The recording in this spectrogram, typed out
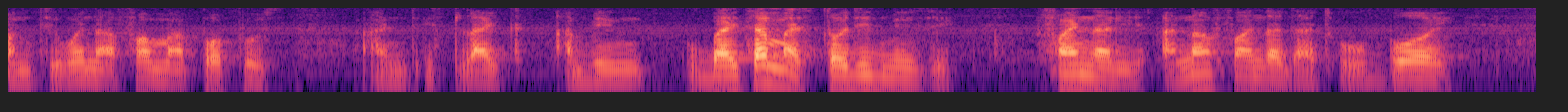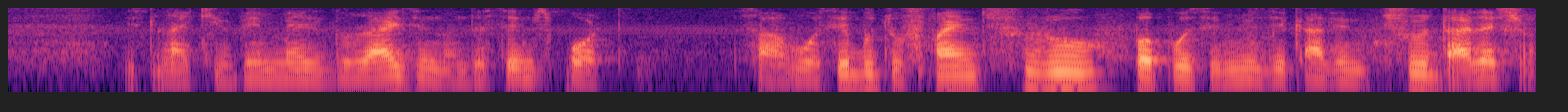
until when I found my purpose. And it's like I've been, by the time I studied music, finally, I now found out that, oh boy, it's like you've been merry-go-rising on the same spot. So I was able to find true purpose in music, as in true direction.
